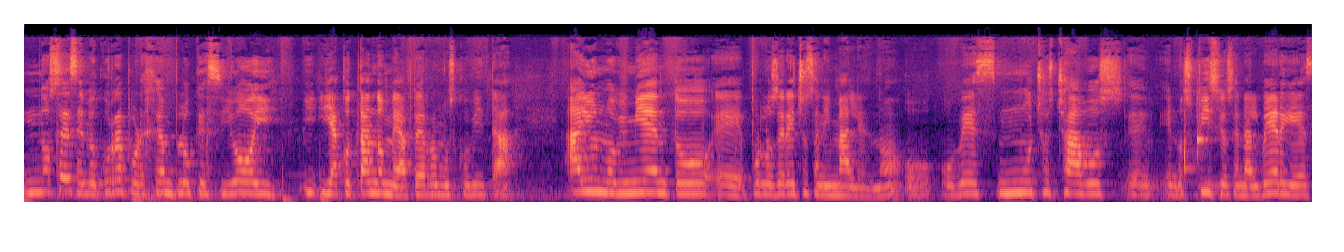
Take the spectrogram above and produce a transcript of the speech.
No sé, se me ocurre, por ejemplo, que si hoy, y acotándome a Perro Moscovita, hay un movimiento eh, por los derechos animales, ¿no? O, ves muchos chavos eh, en hospicios, en albergues,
